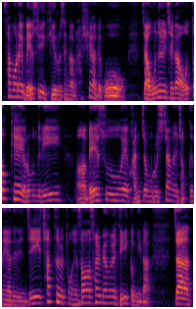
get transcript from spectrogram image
3월에 매수의 기회로 생각을 하셔야 되고 자, 오늘 제가 어떻게 여러분들이 어, 매수의 관점으로 시장을 접근해야 되는지 차트를 통해서 설명을 드릴 겁니다. 자,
